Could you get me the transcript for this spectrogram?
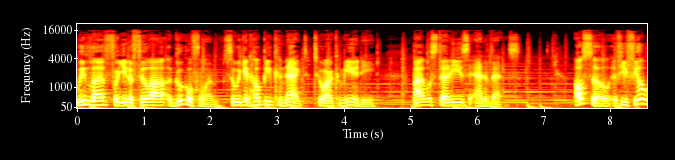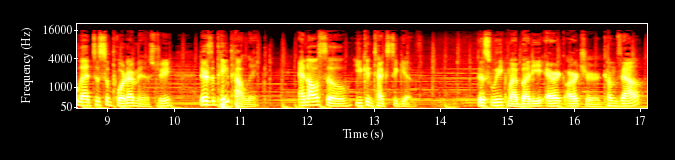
We'd love for you to fill out a Google form so we can help you connect to our community, Bible studies, and events. Also, if you feel led to support our ministry, there's a PayPal link, and also you can text to give. This week, my buddy Eric Archer comes out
